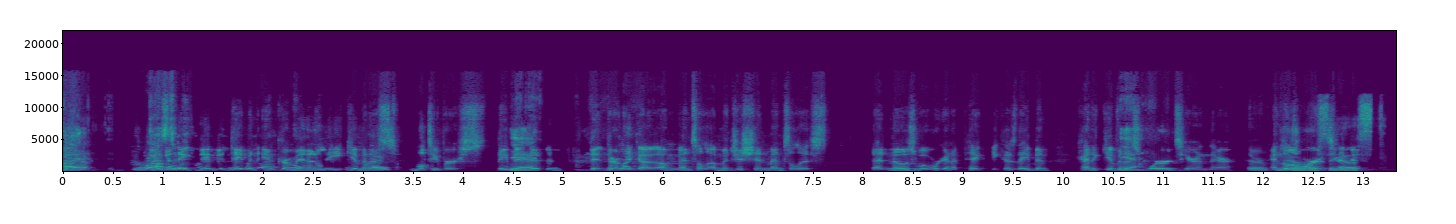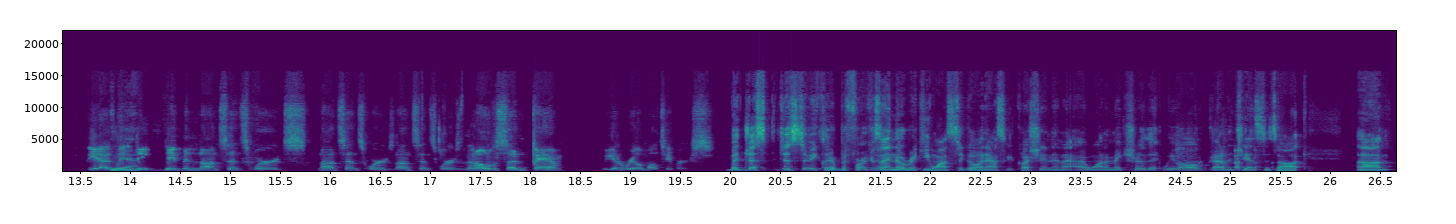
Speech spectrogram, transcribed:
but they, they've, been, they've been incrementally giving us multiverse. They've been, yeah. they've been they're like a, a mental, a magician mentalist that knows what we're going to pick because they've been kind of giving yeah. us words here and there, they're and those words have been, yeah, yeah. They, they, they've been nonsense words, nonsense words, nonsense words. And then all of a sudden, bam, we get a real multiverse. But just just to be clear, before because yeah. I know Ricky wants to go and ask a question, and I, I want to make sure that we've all gotten a chance to talk. Um,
